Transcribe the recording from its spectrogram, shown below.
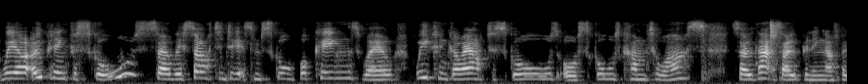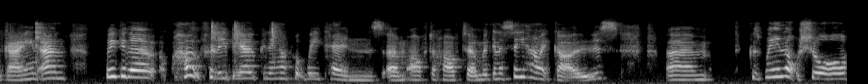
We are opening for schools, so we're starting to get some school bookings where we can go out to schools or schools come to us. So that's opening up again, and we're going to hopefully be opening up at weekends um, after half term. We're going to see how it goes. Um, because we're not sure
